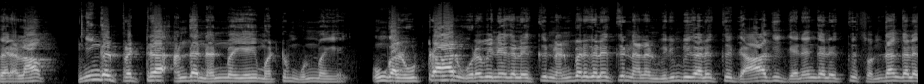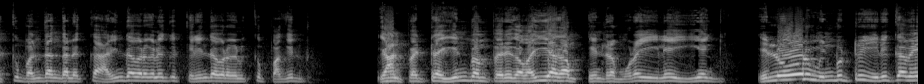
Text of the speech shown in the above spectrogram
பெறலாம். நீங்கள் பெற்ற அந்த நன்மையை மற்றும் உண்மையை உங்கள் உற்றார் உறவினர்களுக்கு நண்பர்களுக்கு நலன் விரும்பிகளுக்கு ஜாதி ஜனங்களுக்கு சொந்தங்களுக்கு பந்தங்களுக்கு அறிந்தவர்களுக்கு தெரிந்தவர்களுக்கு பகிர்ந்து யான் பெற்ற இன்பம் பெருக வையகம் என்ற முறையிலே இயங்கி எல்லோரும் இன்புற்று இருக்கவே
